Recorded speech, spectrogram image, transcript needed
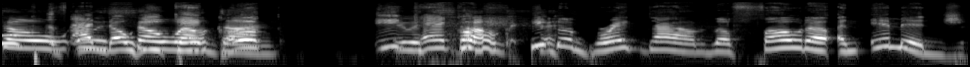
so. It I was know so well cook. done. He can't so cook. He could break down the photo, an image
